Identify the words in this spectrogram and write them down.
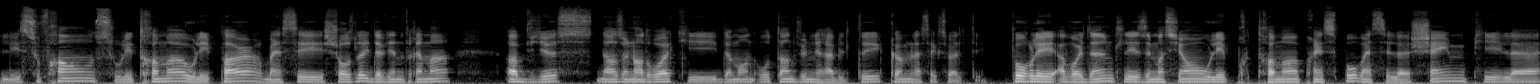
les souffrances ou les traumas ou les peurs, ben ces choses-là, ils deviennent vraiment obvious dans un endroit qui demande autant de vulnérabilité comme la sexualité. Pour les avoidants, les émotions ou les traumas principaux, ben c'est le shame puis le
